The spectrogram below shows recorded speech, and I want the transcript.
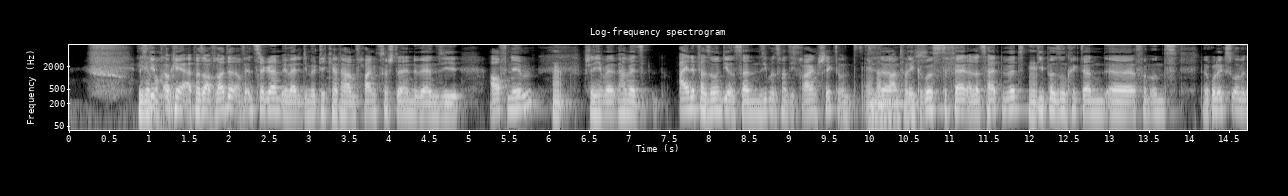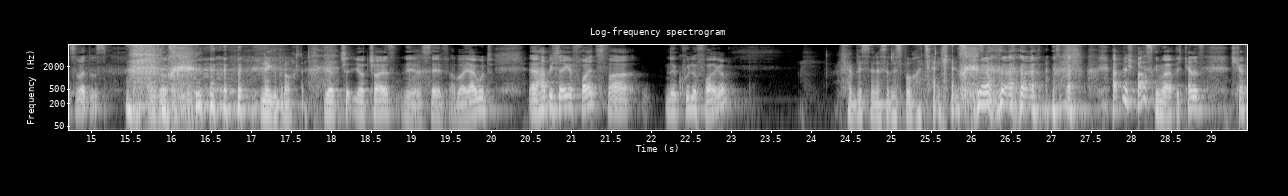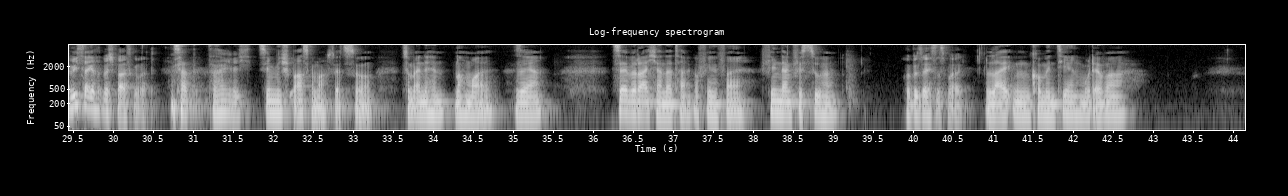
Es gibt, Woche- okay, pass auf, Leute, auf Instagram, ihr werdet die Möglichkeit haben, Fragen zu stellen, wir werden sie aufnehmen. Ja. Wahrscheinlich haben wir jetzt eine Person, die uns dann 27 Fragen schickt und dann dieser, der ich. größte Fan aller Zeiten wird. Die Person kriegt dann äh, von uns eine Rolex-Uhr, wenn es soweit ist. Also, Nee, gebrauchte. your, your choice. Nee, safe. Aber ja, gut. Äh, Hat mich sehr gefreut. Es war eine coole Folge. Wer bist du, dass du das beurteilen kannst? Hat mir Spaß gemacht. Ich kann es, ich kann für mich sagen, es hat mir Spaß gemacht. Es hat tatsächlich ziemlich Spaß gemacht, jetzt so zum Ende hin. Nochmal sehr, sehr bereichernder Tag auf jeden Fall. Vielen Dank fürs Zuhören. Und bis nächstes Mal. Liken, kommentieren, whatever.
